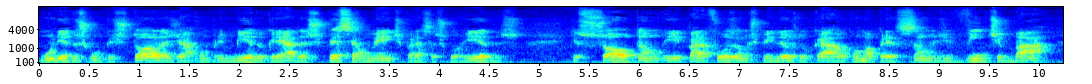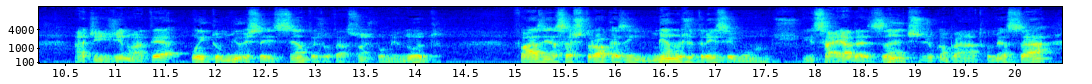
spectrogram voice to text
munidos com pistolas de ar comprimido criadas especialmente para essas corridas, que soltam e parafusam os pneus do carro com uma pressão de 20 bar, atingindo até 8.600 rotações por minuto, fazem essas trocas em menos de 3 segundos, ensaiadas antes de o campeonato começar,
